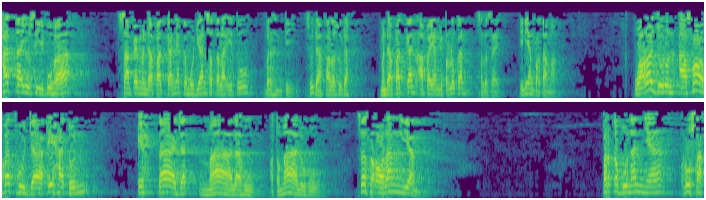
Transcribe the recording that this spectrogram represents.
Hatta yusibuha sampai mendapatkannya kemudian setelah itu berhenti. Sudah kalau sudah mendapatkan apa yang diperlukan selesai. Ini yang pertama. Warajulun asabathu jaihatun ihtajat malahu atau maluhu. Seseorang yang perkebunannya rusak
